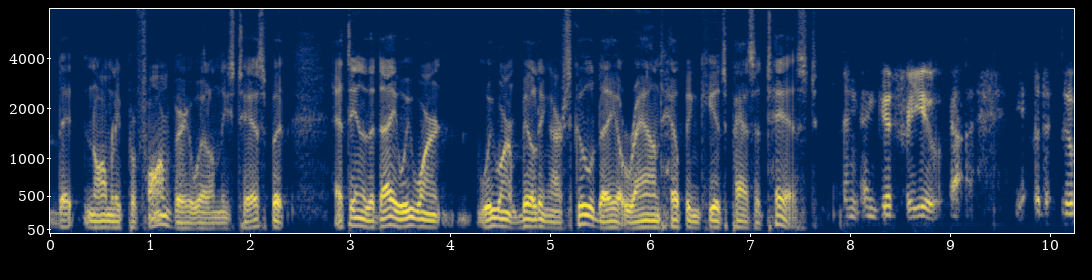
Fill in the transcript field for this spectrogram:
that normally perform very well on these tests. But at the end of the day, we weren't we weren't building our school day around helping kids pass a test. And, and good for you. Uh, the, the,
